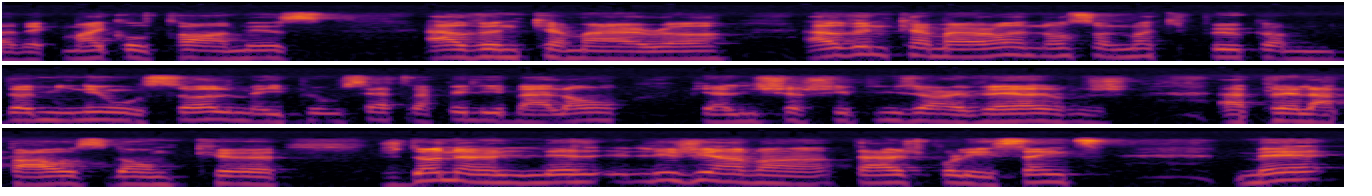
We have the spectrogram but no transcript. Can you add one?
avec Michael Thomas, Alvin Kamara. Alvin Kamara, non seulement qui peut comme dominer au sol, mais il peut aussi attraper les ballons puis aller chercher plusieurs verges après la passe. Donc, euh, je donne un lé- léger avantage pour les Saints, mais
